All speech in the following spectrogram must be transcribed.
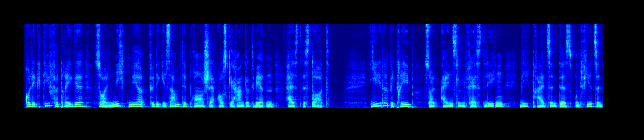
Kollektivverträge sollen nicht mehr für die gesamte Branche ausgehandelt werden, heißt es dort. Jeder Betrieb soll einzeln festlegen, wie 13. und 14.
